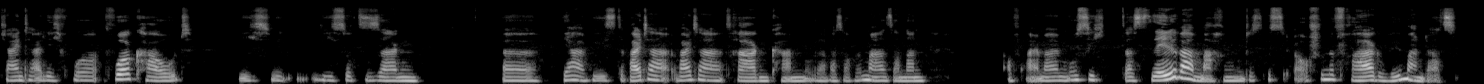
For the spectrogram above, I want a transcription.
kleinteilig vor, vorkaut, wie ich wie, wie ich sozusagen, äh, ja, wie ich es weiter, weitertragen kann oder was auch immer, sondern auf einmal muss ich das selber machen. Das ist auch schon eine Frage, will man das?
